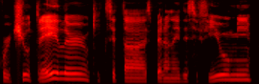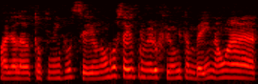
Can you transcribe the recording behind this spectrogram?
curtiu o trailer? O que, que você tá esperando aí desse filme? Olha, Léo, eu tô que nem você. Eu não gostei do primeiro filme também, não é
